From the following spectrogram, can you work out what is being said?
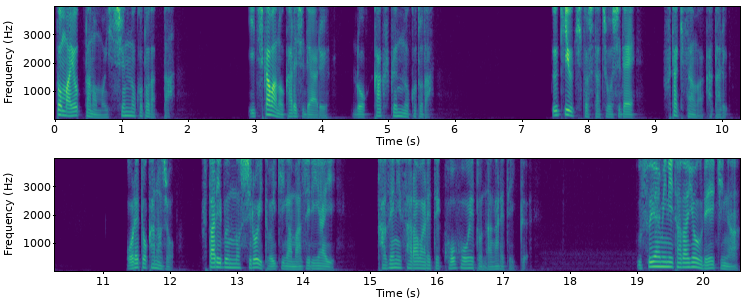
と迷ったのも一瞬のことだった。市川の彼氏である六角くんのことだ。ウキウキとした調子で二木さんは語る。俺と彼女二人分の白い吐息が混じり合い風にさらわれて後方へと流れていく。薄闇に漂う冷気が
